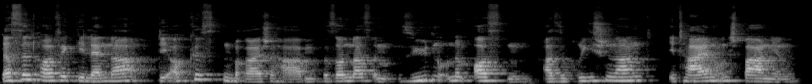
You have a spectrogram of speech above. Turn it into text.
Das sind häufig die Länder, die auch Küstenbereiche haben, besonders im Süden und im Osten, also Griechenland, Italien und Spanien.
